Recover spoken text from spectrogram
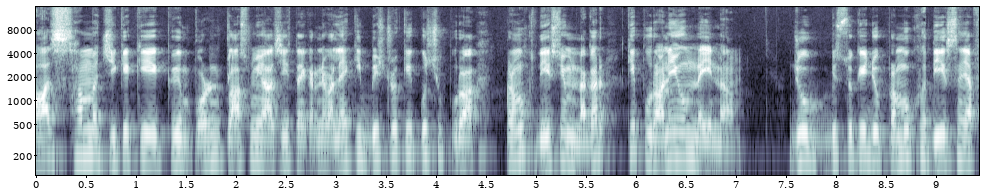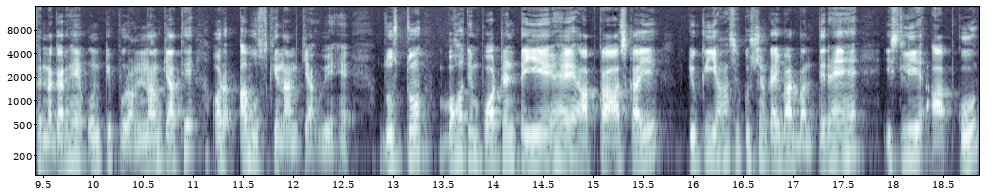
आज हम जीके के एक इम्पोर्टेंट क्लास में आज ये तय करने वाले हैं कि विश्व के कुछ पुरा प्रमुख देश एवं नगर के पुराने एवं नए नाम। जो विश्व के जो प्रमुख देश हैं या फिर नगर हैं, उनके पुराने नाम क्या थे और अब उसके नाम क्या हुए हैं? दोस्तों, बहुत इंपॉर्टेंट ये है आपका आज का ये, क्योंकि यहाँ से क्वेश्चन कई बार बनते रहे हैं, इसलिए आपको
